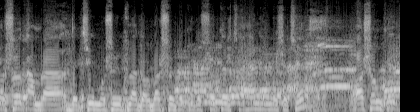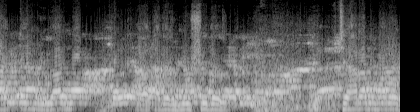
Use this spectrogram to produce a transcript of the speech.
দর্শক, আমরা দেখছি মসুরিখোলা দরবার শরীফে কিন্তু শোকের ছায়া নেমে এসেছে। অসংখ্য ভক্ত মুরিদান তাদের মুর্শিদের চেহারা মোবারক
